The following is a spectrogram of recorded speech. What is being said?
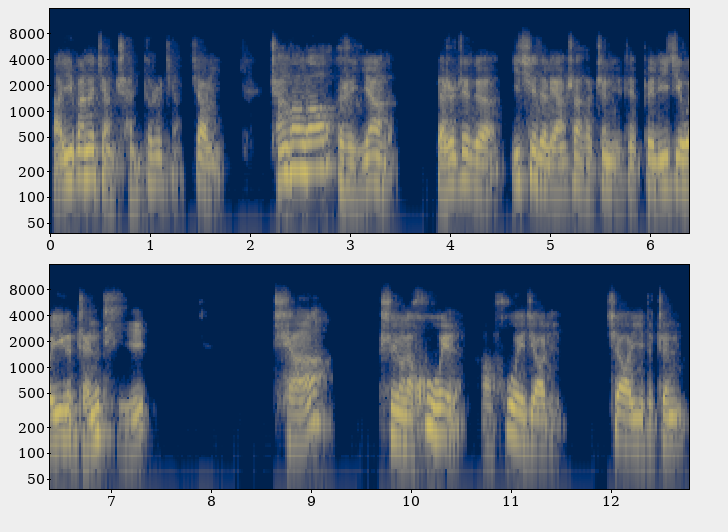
啊，一般来讲城都是讲教义，长宽高都是一样的，表示这个一切的良善和真理对被理解为一个整体。墙是用来护卫的啊，护卫教理教义的真理。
